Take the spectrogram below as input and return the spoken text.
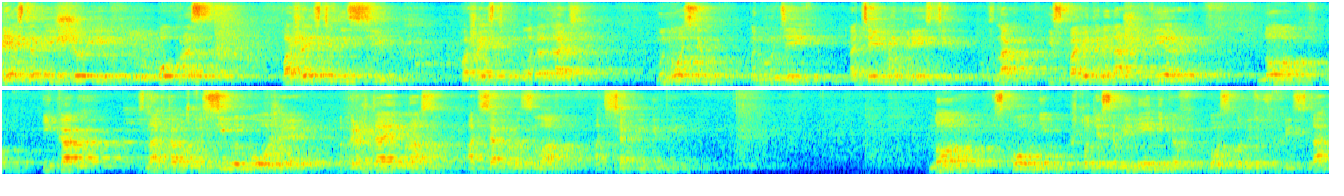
Крест – это еще и образ божественной силы, божественной благодати. Мы носим на груди нательный крестик, знак исповедания нашей веры, но и как знак того, что сила Божия ограждает нас от всякого зла, от всякой беды. Но вспомним, что для современников Господа Иисуса Христа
